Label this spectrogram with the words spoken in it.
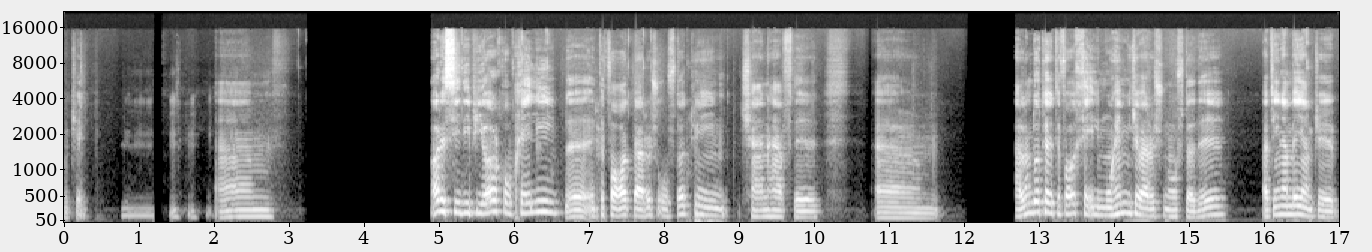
اوکی. ام. آره CDPR خب خیلی اتفاقات براش افتاد توی این چند هفته. الان دو تا اتفاق خیلی مهمی که براشون افتاده. حتی اینم بگم که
